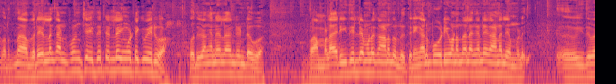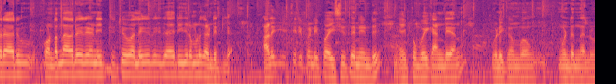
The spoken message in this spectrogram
പുറത്തുനിന്ന് അവരെല്ലാം കൺഫേം ചെയ്തിട്ടല്ലേ ഇങ്ങോട്ടേക്ക് വരുവാ. പൊതുവെ അങ്ങനെയല്ല ഉണ്ടാവുക. അപ്പോൾ നമ്മൾ ആ രീതിയിൽ നമ്മൾ കാണുന്നുള്ളൂ. ഇത്രയും കാലം ബോഡി കൊണ്ടുവന്നാൽ അങ്ങനെ കാണല്ലേ നമ്മൾ ഇതുവരെ ആരും കൊണ്ടുവന്ന അവരെ എണീറ്റിട്ടോ അല്ലെങ്കിൽ ഇതേ രീതിയിൽ നമ്മൾ കണ്ടിട്ടില്ല. ആൾ ജീവിച്ചിരിപ്പുണ്ട്. ഇപ്പോൾ ഐ സി തന്നെയുണ്ട് ഞാൻ ഇപ്പം പോയി കണ്ടതാണ്. വിളിക്കുമ്പം വീണ്ടും മിണ്ടുന്നെല്ലാം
